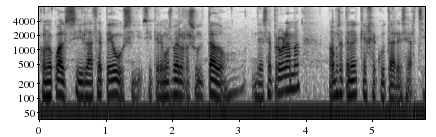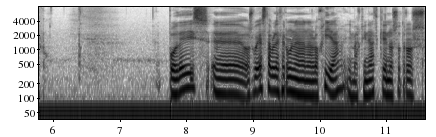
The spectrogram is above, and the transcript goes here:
Con lo cual, si la CPU, si, queremos ver el resultado de ese programa, vamos a tener que ejecutar ese archivo. Podéis, eh, os voy a establecer una analogía. Imaginad que nosotros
